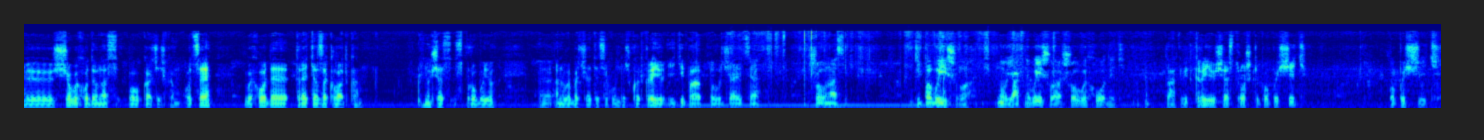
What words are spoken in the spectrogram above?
Е, Що виходить у нас по качечкам? Оце виходить третя закладка. Ну, зараз спробую. Е, А ну, вибачайте, секундочку, відкрию. І типа, виходить, що у нас типа вийшло. Ну, як не вийшло, а що виходить. Так, відкрию зараз трошки попищить. Попищить.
